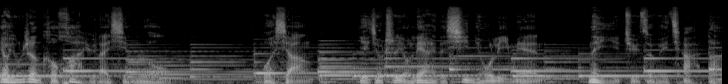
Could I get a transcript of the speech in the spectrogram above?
要用任何话语来形容，我想，也就只有《恋爱的犀牛》里面那一句最为恰当。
